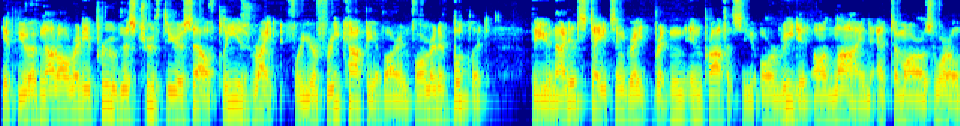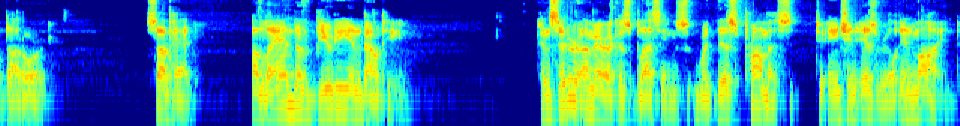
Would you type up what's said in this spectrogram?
If you have not already proved this truth to yourself, please write for your free copy of our informative booklet, The United States and Great Britain in Prophecy, or read it online at tomorrowsworld.org. Subhead A Land of Beauty and Bounty. Consider America's blessings with this promise to ancient Israel in mind.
